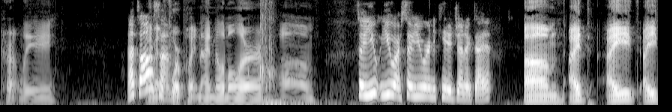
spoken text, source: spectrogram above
currently, that's awesome. I'm at 4.9 millimolar. Um, so you you are so you were in a ketogenic diet. um, I I I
